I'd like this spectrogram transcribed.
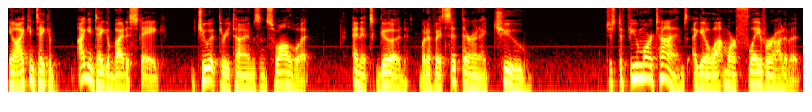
you know, I can take a I can take a bite of steak, chew it 3 times and swallow it, and it's good, but if I sit there and I chew just a few more times, I get a lot more flavor out of it.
